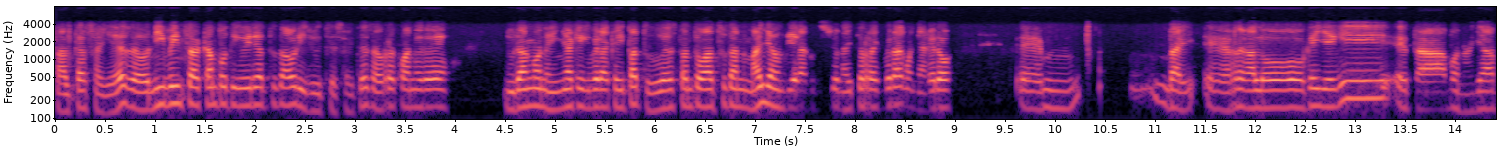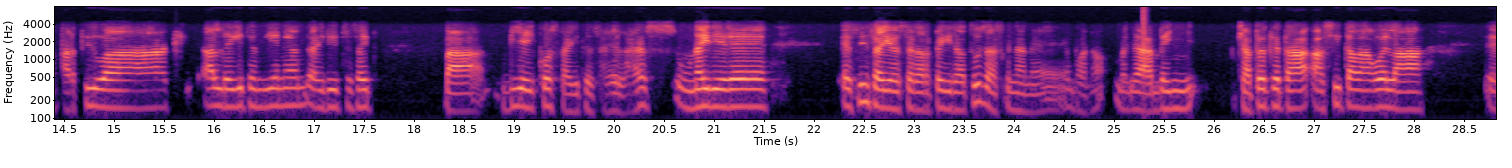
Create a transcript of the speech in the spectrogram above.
falta zaie, ez? O, ni behintzat kanpotik behiratuta hori iruditzen zait, ez? Aurrekoan ere Durango Inakik berak aipatu du, ez? Tanto batzutan maila handi erakutsi zuen aitorrek berak, baina gero em, bai, erregalo gehiegi eta bueno, ja partiduak alde egiten dienean iruditzen zait ba biei kosta egiten zaiela, ez? Unairi ere ezin zaio ezer arpegiratuz, azkenan e, bueno, baina behin txapelketa hasita dagoela e,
